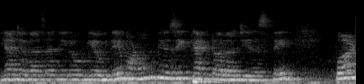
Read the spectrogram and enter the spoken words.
ह्या जगाचा निरोप घेऊ दे म्हणून म्युझिक थँटॉलॉजी असते. पण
